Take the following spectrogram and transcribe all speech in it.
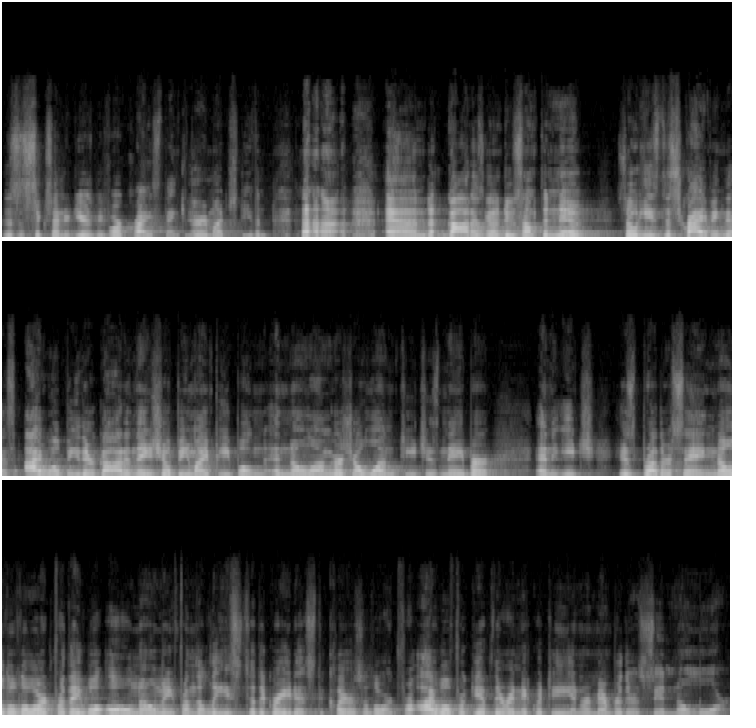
This is 600 years before Christ. Thank you very much, Stephen. and God is going to do something new. So he's describing this I will be their God, and they shall be my people. And no longer shall one teach his neighbor and each his brother, saying, Know the Lord, for they will all know me, from the least to the greatest, declares the Lord. For I will forgive their iniquity and remember their sin no more.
